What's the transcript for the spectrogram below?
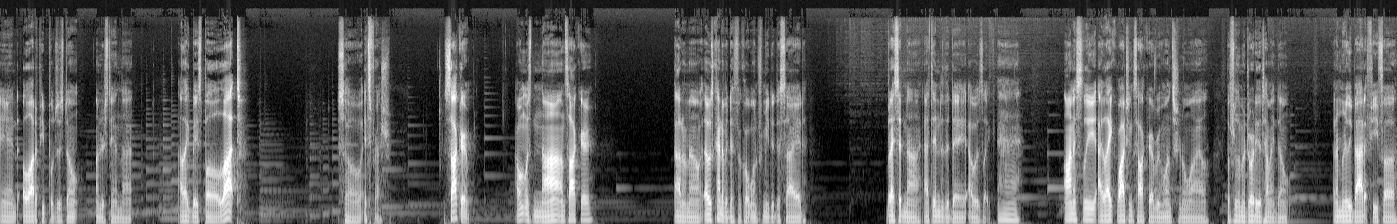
and a lot of people just don't understand that. I like baseball a lot, so it's fresh. Soccer. I went with nah on soccer. I don't know. That was kind of a difficult one for me to decide. But I said nah. At the end of the day, I was like, eh honestly, I like watching soccer every once in a while, but for the majority of the time, I don't. And I'm really bad at FIFA,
